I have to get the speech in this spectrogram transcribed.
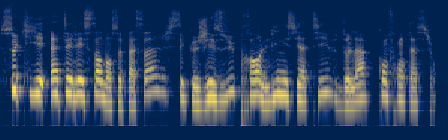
Ce qui est intéressant dans ce passage, c'est que Jésus prend l'initiative de la confrontation.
